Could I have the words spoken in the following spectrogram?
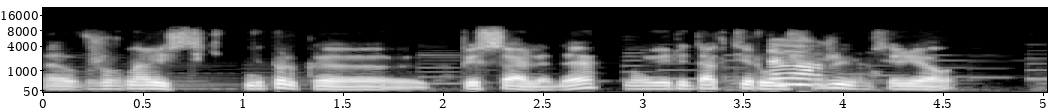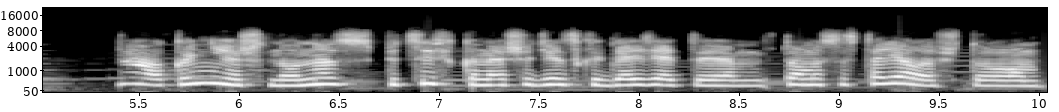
в журналистике? Не только писали, да, но и редактировали да. чужие материалы. Да, конечно. У нас специфика нашей детской газеты в том и состояла, что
